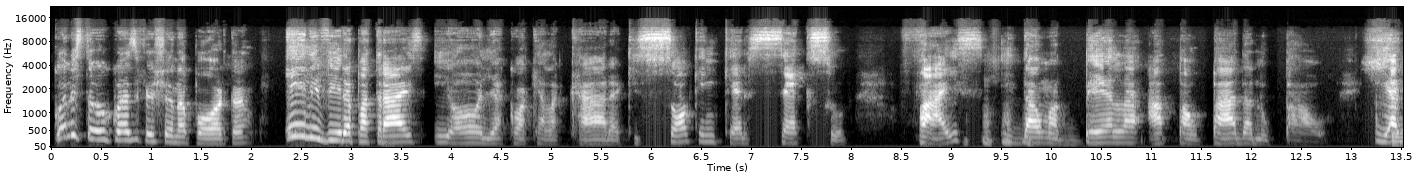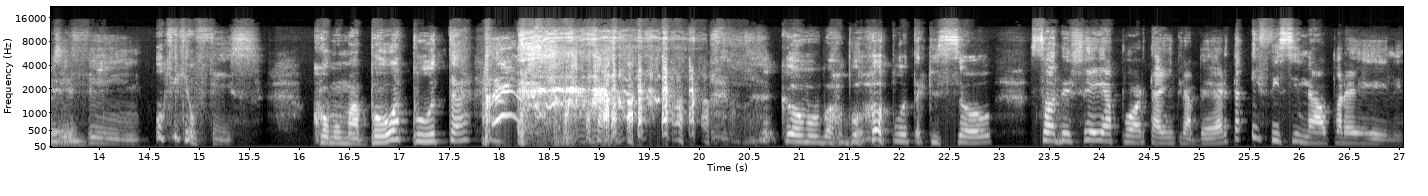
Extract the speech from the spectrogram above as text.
Quando estou quase fechando a porta, ele vira para trás e olha com aquela cara que só quem quer sexo faz e dá uma bela apalpada no pau. E Sim. adivinhe, o que, que eu fiz? Como uma boa puta. Como uma boa puta que sou, só deixei a porta entreaberta e fiz sinal para ele.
